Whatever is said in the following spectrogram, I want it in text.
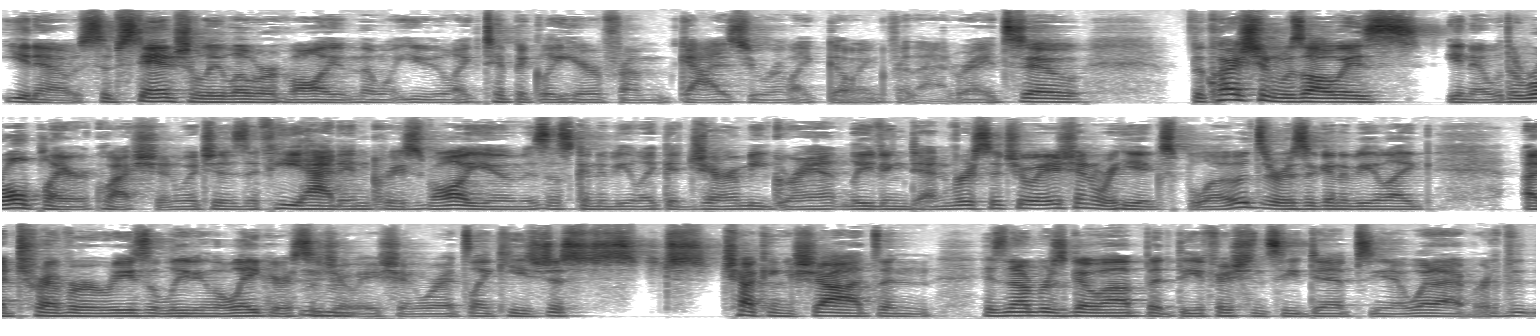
you know, substantially lower volume than what you like typically hear from guys who are like going for that, right? So the question was always, you know, the role player question, which is if he had increased volume, is this going to be like a Jerami Grant leaving Denver situation where he explodes, or is it going to be like a Trevor Ariza leaving the Lakers mm-hmm. situation mm-hmm. where it's like he's just chucking shots and his numbers go up, but the efficiency dips, you know, whatever. The,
